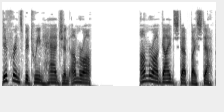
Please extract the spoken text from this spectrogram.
Difference between Hajj and Umrah Umrah guide step by step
